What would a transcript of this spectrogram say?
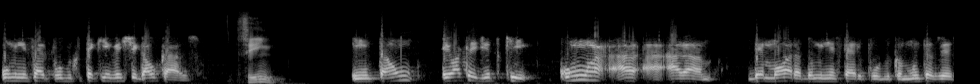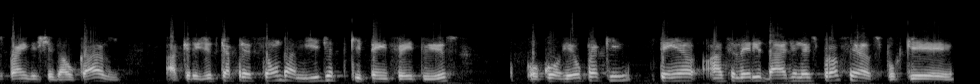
o Ministério Público tem que investigar o caso. Sim. Então, eu acredito que com a, a- a demora do Ministério Público muitas vezes para investigar o caso, acredito que a pressão da mídia que tem feito isso ocorreu para que tenha a celeridade nesse processo, porque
